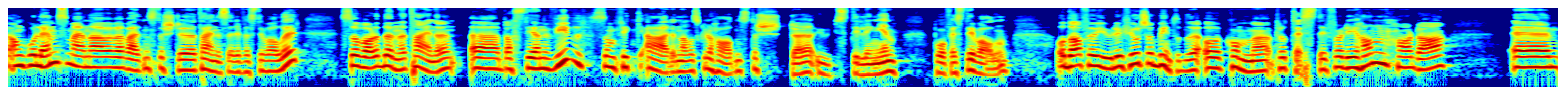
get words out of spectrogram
Angolem, som er en av verdens største tegneseriefestivaler, så var det denne tegneren uh, Bastien Viv som fikk æren av å skulle ha den største utstillingen på festivalen. Og da Før jul i fjor så begynte det å komme protester, fordi han har da uh,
